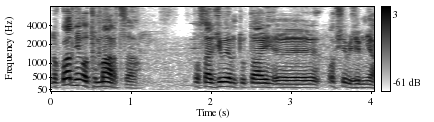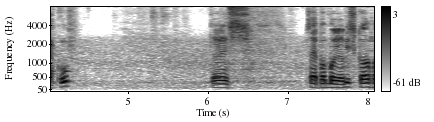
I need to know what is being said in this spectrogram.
Dokładnie od marca posadziłem tutaj 8 ziemniaków. To jest całe pobojowisko.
